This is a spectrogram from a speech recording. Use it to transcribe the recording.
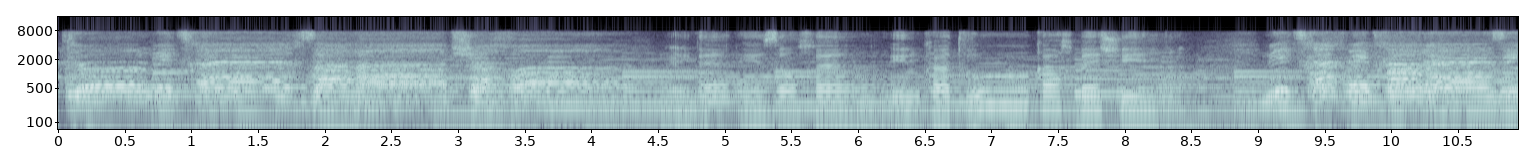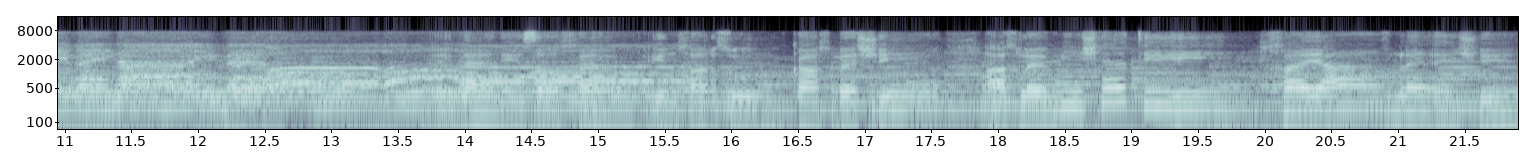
עטור מצחך זהב שחור. אינני זוכר אם כתבו כך בשיר. מצחך מתחרז עם עיניים ואור. אינני זוכר אם חרזו כך בשיר, אך למי שתהי חייב להשאיר.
